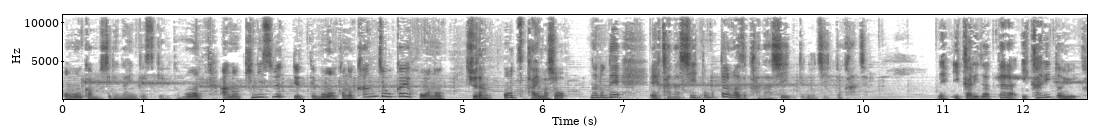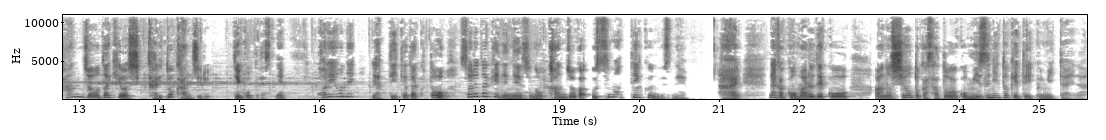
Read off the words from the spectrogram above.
思うかもしれないんですけれども、あの、気にするって言っても、この感情解放の手段を使いましょう。なので、えー、悲しいと思ったらまず悲しいっていうのをじっと感じる。ね、怒りだったら怒りという感情だけをしっかりと感じるっていうことですね。これをね、やっていただくと、それだけでね、その感情が薄まっていくんですね。はい。なんかこう、まるでこう、あの、塩とか砂糖がこう、水に溶けていくみたいな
